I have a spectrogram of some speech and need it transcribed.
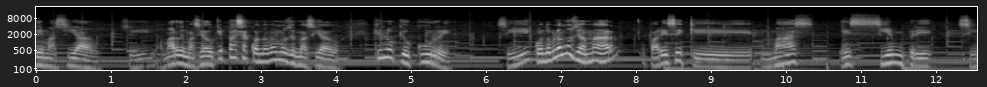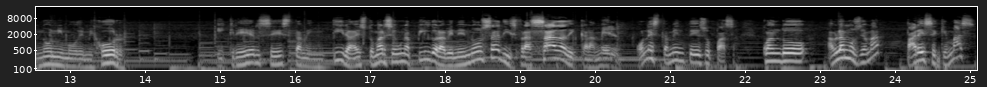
demasiado, ¿sí? Amar demasiado. ¿Qué pasa cuando amamos demasiado? ¿Qué es lo que ocurre? ¿Sí? Cuando hablamos de amar, parece que más es siempre sinónimo de mejor. Y creerse esta mentira es tomarse una píldora venenosa disfrazada de caramelo. Honestamente eso pasa. Cuando hablamos de amar, parece que más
